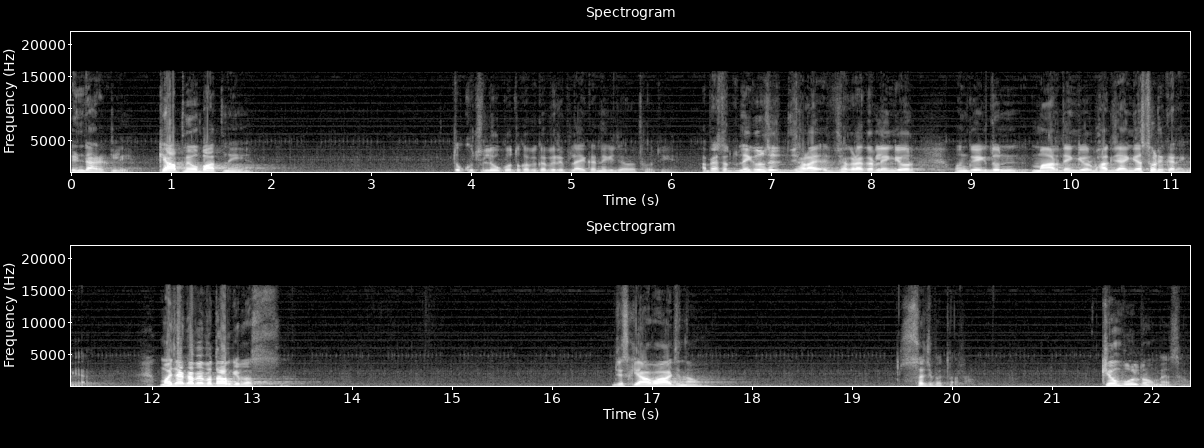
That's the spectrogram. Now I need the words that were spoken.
इनडायरेक्टली कि आप में वो बात नहीं है। तो कुछ लोगों को तो कभी कभी रिप्लाई करने की ज़रूरत होती है। अब ऐसा तो नहीं कि उनसे झगड़ा कर लेंगे और उनको एक दो मार देंगे और भाग जाएँगे, ऐसा थोड़ी करेंगे यार। मज़ा कभी बताओ आपके पास जिसकी आवाज़ ना हो। सच बता रहा हूँ। क्यों बोल रहा हूँ मैं ऐसा?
